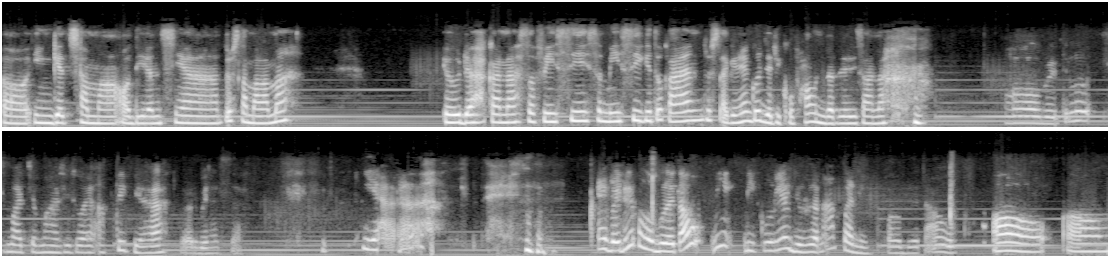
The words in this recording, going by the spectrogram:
uh, engage sama audiensnya terus lama-lama ya udah karena sevisi semisi gitu kan terus akhirnya gue jadi co-founder dari sana. Oh berarti lu semacam mahasiswa yang aktif ya luar biasa. Ya Eh by the way kalau boleh tahu, nih di kuliah jurusan apa nih? Kalau boleh tahu. Oh, um,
